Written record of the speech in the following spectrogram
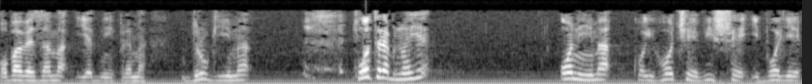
obavezama jedni prema drugima, potrebno je onima koji hoće više i bolje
